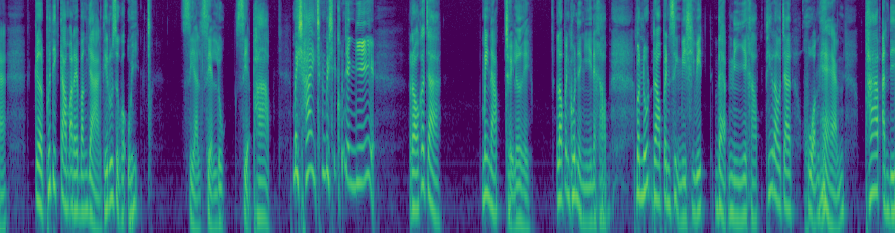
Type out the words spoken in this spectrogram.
นะ เกิดพฤติกรรมอะไรบางอย่างที่รู้สึกว่า อุ๊ย เสีย เสียลุก เสียภาพ ไม่ใช่ฉันไม่ใช่คนอย่างนี้ เราก็จะไม่นับเฉยเลย เราเป็นคนอย่างนี้นะครับ มนุษย์เราเป็นสิ่งมีชีวิตแบบนี้ครับ ที่เราจะหวงแหนภาพอันดี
